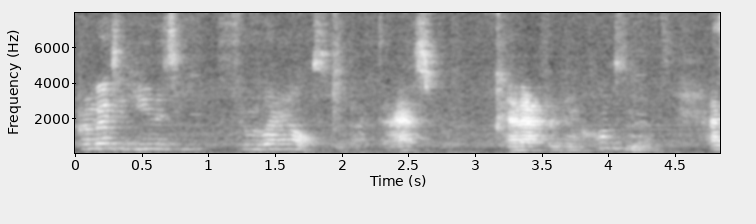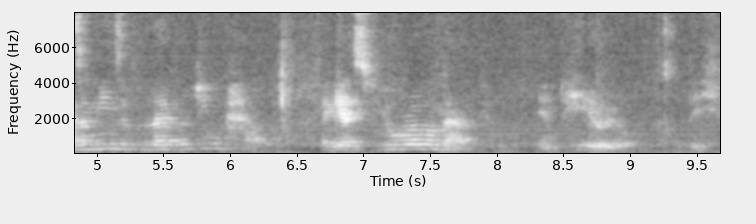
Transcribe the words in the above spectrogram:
promoted unity throughout the black diaspora and African continent as a means of leveraging power against Euro American imperial ambitions.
